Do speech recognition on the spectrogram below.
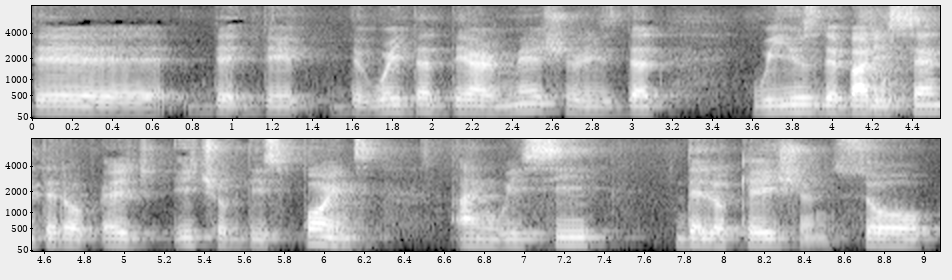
the, the, the, the way that they are measured is that we use the barycenter of each, each of these points and we see the location. So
